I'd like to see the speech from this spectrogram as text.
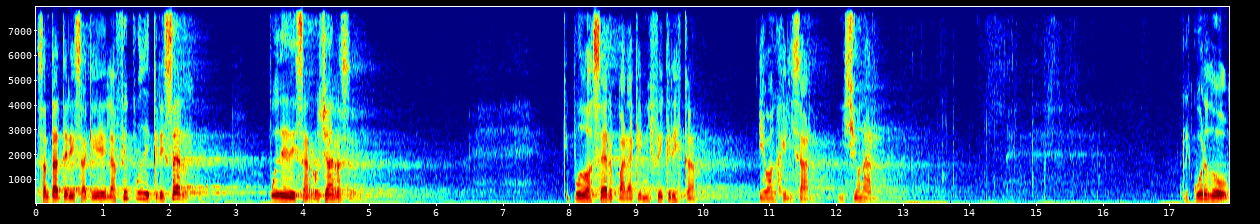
Santa Teresa? Que la fe puede crecer, puede desarrollarse. ¿Qué puedo hacer para que mi fe crezca? Evangelizar misionar. Recuerdo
